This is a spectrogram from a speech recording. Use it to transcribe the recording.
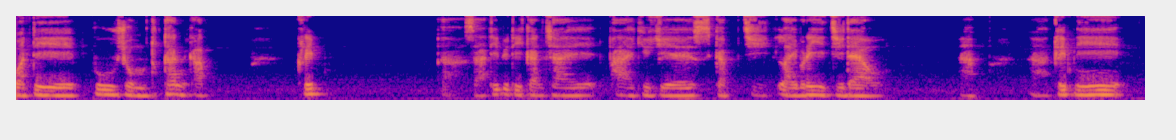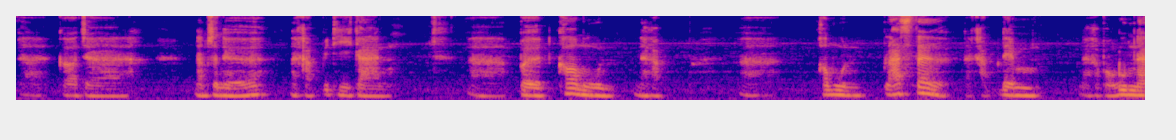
วัสดีผู้ชมทุกท่านครับ คลิปสาธิตวิธีการใช้ PyQGIS กับ G Library GDAL นะครับคลิปนี้ก็จะนำเสนอนะครับวิธีการเปิดข้อมูลนะครับข้อมูล raster นะครับ dem นะครับของรุ่มน้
